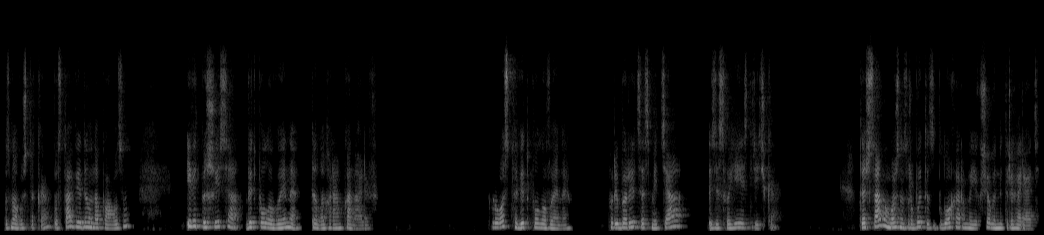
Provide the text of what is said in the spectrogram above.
знову ж таки, постав відео на паузу і відпишися від половини телеграм-каналів. Просто від половини. Прибери це сміття зі своєї стрічки. Те ж саме можна зробити з блогерами, якщо вони тригерять,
